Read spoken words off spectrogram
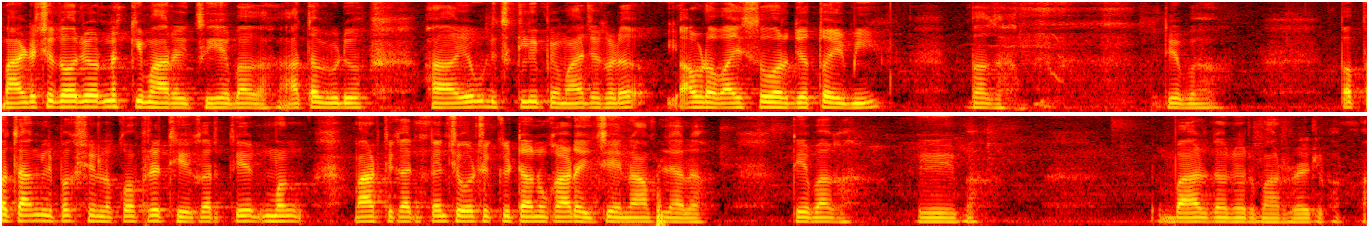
भांड्याच्या दोऱ्यावर नक्की मारायचं. हे बघा आता व्हिडिओ हा एवढीच क्लिप आहे माझ्याकडं. एवढा वायसवर देतो आहे मी. बघा ते बघा. पप्पा चांगले पक्षींना कोपऱ्यात हे करते. मग मारते कारण त्यांच्यावरचे किटाणू काढायचे आहे ना आपल्याला. ते बघा हे बा बारदानीवर मारून राहिले पप्पा.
